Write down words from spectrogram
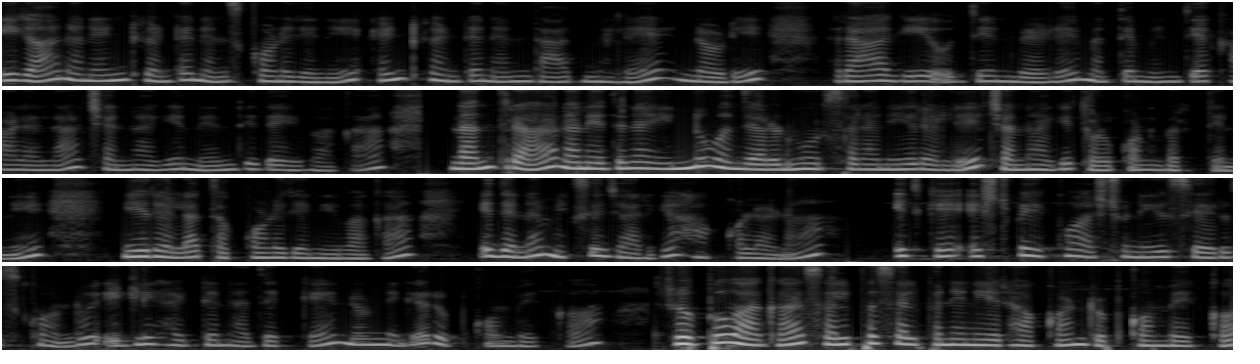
ಈಗ ನಾನು ಎಂಟು ಗಂಟೆ ನೆನೆಸ್ಕೊಂಡಿದ್ದೀನಿ ಎಂಟು ಗಂಟೆ ನೆನೆದಾದ್ಮೇಲೆ ನೋಡಿ ರಾಗಿ, ಉದ್ದಿನಬೇಳೆ ಮತ್ತು ಮೆಂತ್ಯ ಕಾಳೆಲ್ಲ ಚೆನ್ನಾಗಿ ನೆಂದಿದೆ ಇವಾಗ. ನಂತರ ನಾನು ಇದನ್ನು ಇನ್ನೂ ಒಂದು ಎರಡು ಮೂರು ಸಲ ನೀರಲ್ಲಿ ಚೆನ್ನಾಗಿ ತೊಳ್ಕೊಂಡು ಬರ್ತೀನಿ. ನೀರೆಲ್ಲ ತಕ್ಕೊಂಡಿದ್ದೀನಿ ಇವಾಗ. ಇದನ್ನು ಮಿಕ್ಸಿ ಜಾರಿಗೆ ಹಾಕ್ಕೊಳ್ಳೋಣ ಇದಕ್ಕೆ ಎಷ್ಟು ಬೇಕೋ ಅಷ್ಟು ನೀರು ಸೇರಿಸ್ಕೊಂಡು ಇಡ್ಲಿ ಹಿಟ್ಟಿನ ಅದಕ್ಕೆ ನುಣ್ಣಿಗೆ ರುಬ್ಕೊಬೇಕು. ರುಬ್ಬುವಾಗ ಸ್ವಲ್ಪ ಸ್ವಲ್ಪನೇ ನೀರು ಹಾಕ್ಕೊಂಡು ರುಬ್ಕೊಬೇಕು.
